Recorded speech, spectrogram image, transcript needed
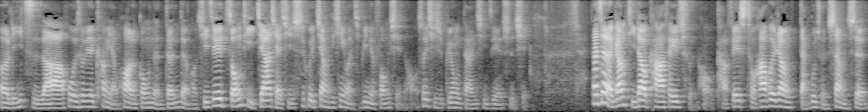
呃，离子啊，或者说一些抗氧化的功能等等哈，其实这些总体加起来，其实是会降低心血管疾病的风险的哈，所以其实不用担心这件事情。那再来，刚提到咖啡醇哈，咖啡酮它会让胆固醇上升，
